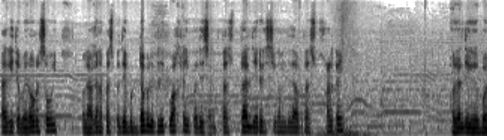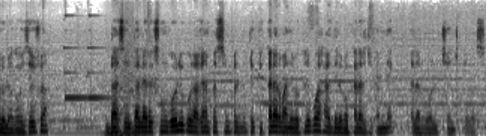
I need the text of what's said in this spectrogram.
ټاګي ته به راورسوي او دا غنه پس په دې به ډبل کلیک واخلئ په دې سکه تاسو دال ډیرک چې کوم دا تاسو خړ کړئ او دلته کې بل لګوي څه شو دا سه دا لریکس مونږ ولي کو دا غنه پس سمپل دلته کې کلر باندې وکړي واخلئ دلته به کلر چې کوم دی کلر ول چینج کړئ بس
